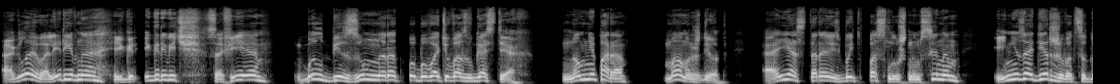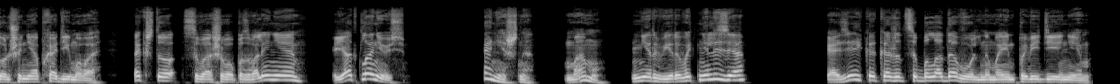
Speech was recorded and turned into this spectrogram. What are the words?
Аглая Валерьевна, Игорь Игоревич, София, был безумно рад побывать у вас в гостях. Но мне пора. Мама ждет, а я стараюсь быть послушным сыном и не задерживаться дольше необходимого. Так что, с вашего позволения, я отклонюсь». «Конечно, маму нервировать нельзя». Хозяйка, кажется, была довольна моим поведением,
